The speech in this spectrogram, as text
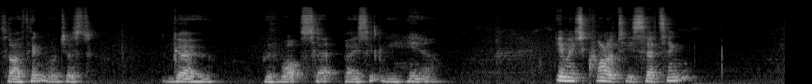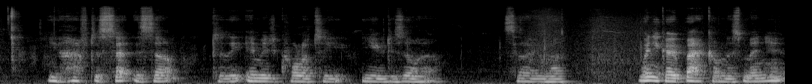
So I think we'll just go with what's set basically here. image quality setting you have to set this up to the image quality you desire so uh, when you go back on this menu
